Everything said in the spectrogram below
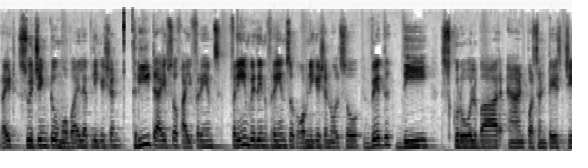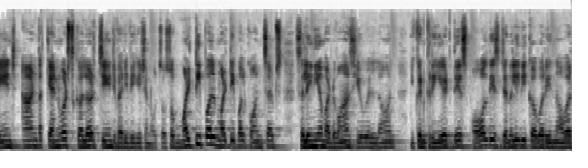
right? Switching to mobile application three types of iframes frame within frames of communication also with the scroll bar and percentage change and the canvas color change verification also. So multiple multiple concepts selenium advanced you will learn. You can create this. All this generally we cover in our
